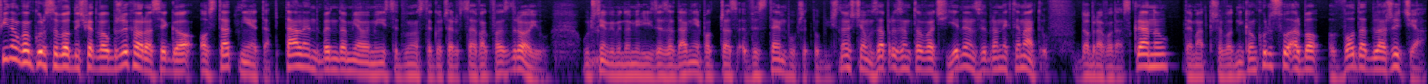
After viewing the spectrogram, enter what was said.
Finał konkursu Wodny Świat Wałbrzycha oraz jego ostatni etap Talent będą miały miejsce 12 czerwca w Akwazdroju. Uczniowie będą mieli za zadanie podczas występu przed publicznością zaprezentować jeden z wybranych tematów. Dobra woda z kranu, temat przewodni konkursu albo woda dla życia.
